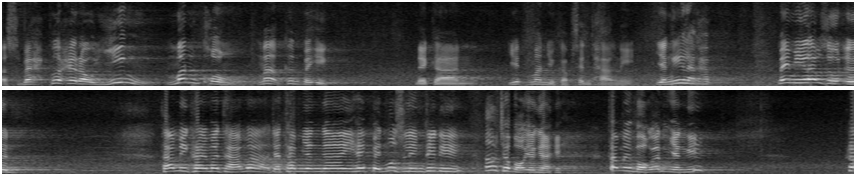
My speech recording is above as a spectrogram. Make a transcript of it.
ตัสเบห์เพื่อให้เรายิ่งมั่นคงมากขึ้นไปอีก ในการยึดมั่นอยู่กับเส้นทางนี้ อย่างนี้แหละครับ ไม่มีแล้วสูตรอื่น ถ้ามีใครมาถามว่าจะทำยังไงให้เป็นมุสลิมที่ดี เอ้าจะบอกยังไง ถ้าไม่บอกกันอย่างนี้ใคร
